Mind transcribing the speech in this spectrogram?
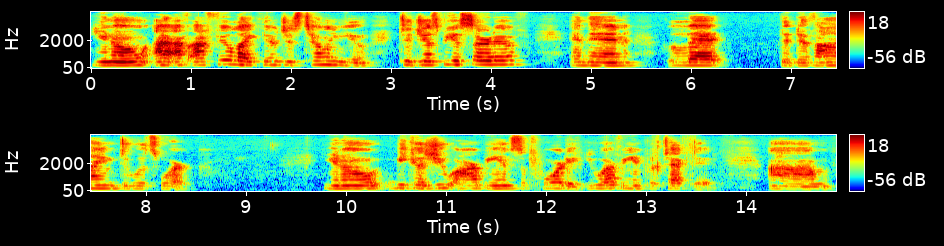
You know, I, I feel like they're just telling you to just be assertive and then let the divine do its work you know, because you are being supported. You are being protected. Um,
